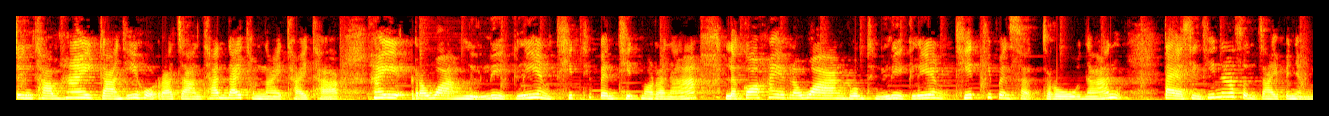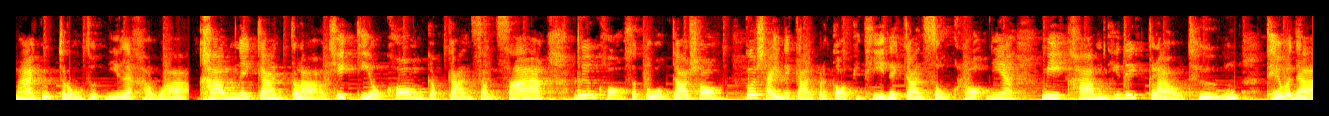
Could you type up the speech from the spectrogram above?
จึงทำให้การที่โหราจารย์ท่านได้ทำนายทายทัก ให้ระวังหรือหลีกเลี่ยงทิศที่เป็นทิศมรณะ แล้วก็ให้ระวังรวมถึงหลีกเลี่ยงทิศที่เป็นศัตรูนั้น แต่สิ่งที่น่าสนใจเป็นอย่างมากอยู่ตรงจุดนี้แหละค่ะว่าคำในการกล่าวที่เกี่ยวข้องกับการสรรสร้างเรื่องของสตวงเก้าช่อง เพื่อใช้ในการประกอบพิธีในการส่งเคราะห์เนี่ยมีคำที่ได้กล่าวถึงเทวดา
